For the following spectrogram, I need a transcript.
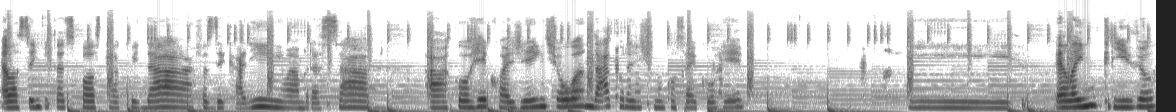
Ela sempre está disposta a cuidar, a fazer carinho, a abraçar, a correr com a gente ou andar quando a gente não consegue correr. E ela é incrível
